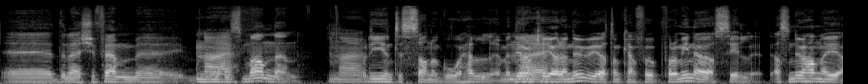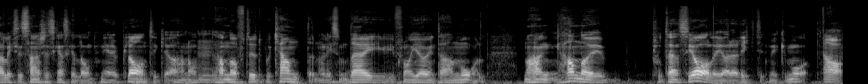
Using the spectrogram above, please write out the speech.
eh, den här 25 eh. Nej. Och det är ju inte sann att gå heller. Men det de Nej. kan göra nu är att de kan få upp, får de in Özil, alltså nu hamnar ju Alexis Sanchez ganska långt ner i plan tycker jag. Han Mm. hamnar ofta ute på kanten och liksom därifrån gör ju inte han mål. Men han, han har ju potential att göra riktigt mycket mål. Ja,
